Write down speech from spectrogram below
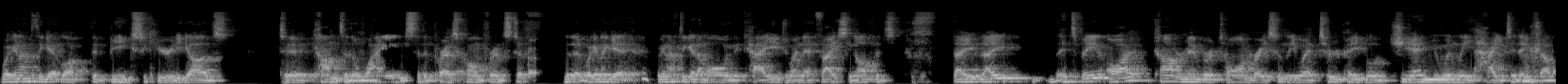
we're going to have to get like the big security guards to come to the mm-hmm. Waynes to the press conference to we're going to get we're going to have to get them all in the cage when they're facing off. It's they they it's been I can't remember a time recently where two people have genuinely hated each other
